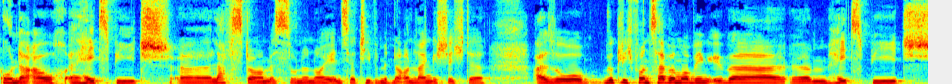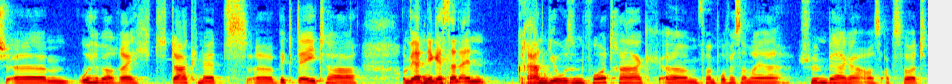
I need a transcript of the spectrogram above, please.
und auch äh, Hate Speech, äh, Love Storm ist so eine neue Initiative mit einer Online-Geschichte. Also wirklich von Cybermobbing über ähm, Hate Speech, ähm, Urheberrecht, Darknet, äh, Big Data. Und wir hatten ja gestern einen grandiosen Vortrag ähm, von Professor Meyer Schönberger aus Oxford.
